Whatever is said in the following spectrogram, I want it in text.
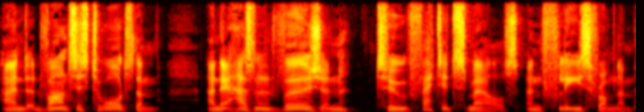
and advances towards them, and it has an aversion to fetid smells and flees from them.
